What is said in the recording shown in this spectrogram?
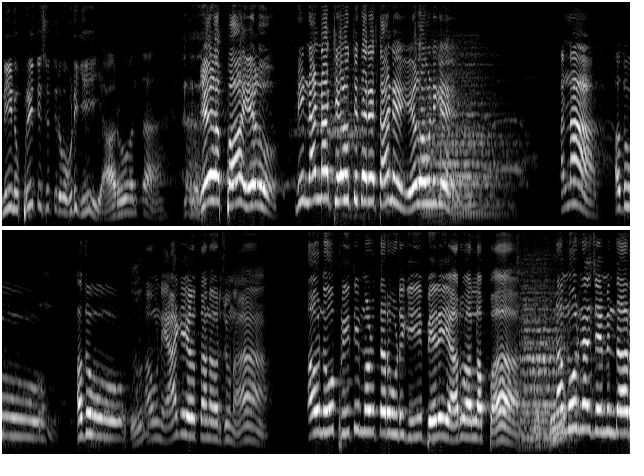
ನೀನು ಪ್ರೀತಿಸುತ್ತಿರುವ ಹುಡುಗಿ ಯಾರು ಅಂತ? ಹೇಳಪ್ಪ ಹೇಳು. ನಿನ್ನ ಅಣ್ಣ ಕೇಳುತ್ತಿದ್ದಾನೆ ತಾನೇ ಹೇಳು ಅವನಿಗೆ. ಅಣ್ಣ ಅದು ಅದು ಅವನು ಹೇಗೆ ಹೇಳ್ತಾನ ಅರ್ಜುನ? ಅವನು ಪ್ರೀತಿ ಮಾಡುತ್ತಾರ ಹುಡುಗಿ ಬೇರೆ ಯಾರು ಅಲ್ಲಪ್ಪ. ನಮ್ಮೂರಿನ ಜಮೀನ್ದಾರ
